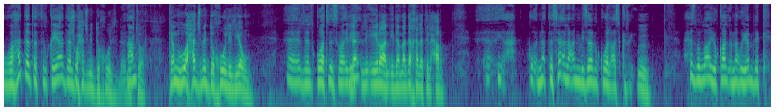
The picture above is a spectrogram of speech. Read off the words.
وهددت القيادة شو حجم الدخول نعم. دكتور؟ كم هو حجم الدخول اليوم؟ آه، للقوات الإسرائيلية لا لإيران إذا ما دخلت الحرب نتساءل عن ميزان القوى العسكري. حزب الله يقال أنه يملك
